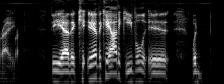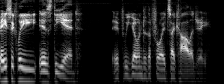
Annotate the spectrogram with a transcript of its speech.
Right. The uh, the yeah the chaotic evil is would basically is the id if we go into the Freud psychology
